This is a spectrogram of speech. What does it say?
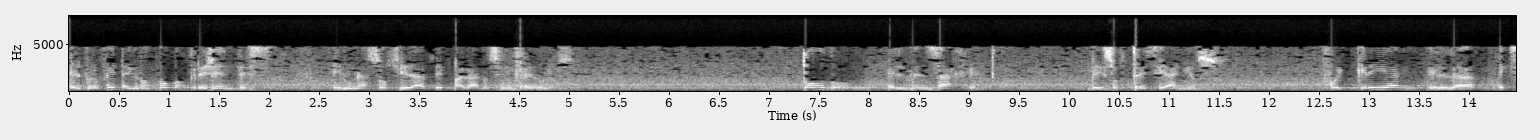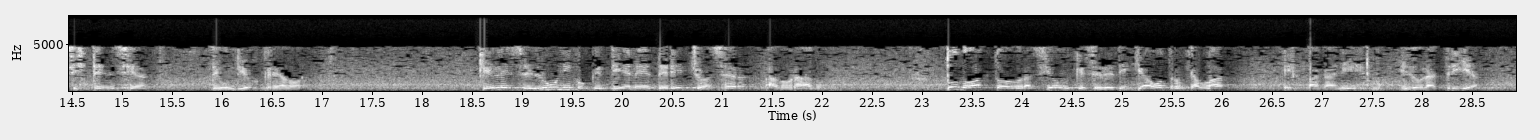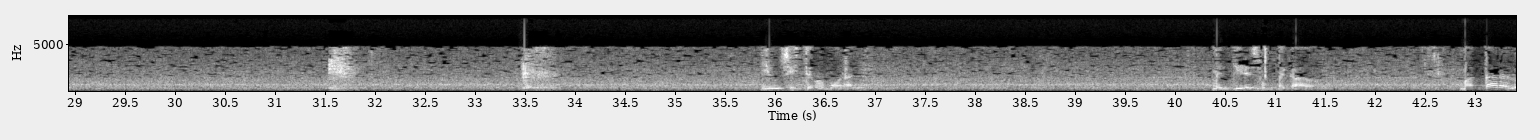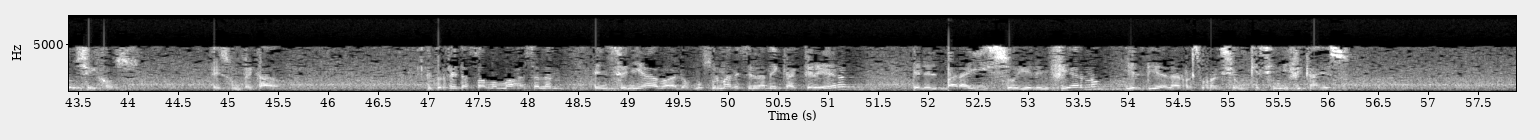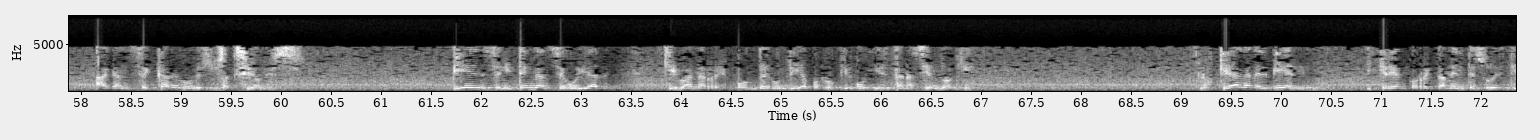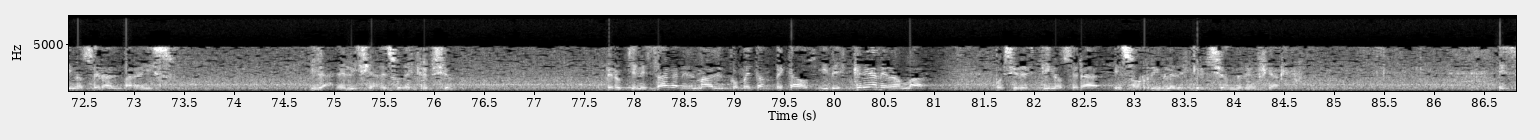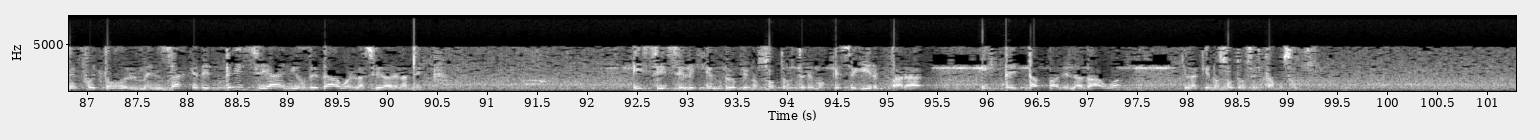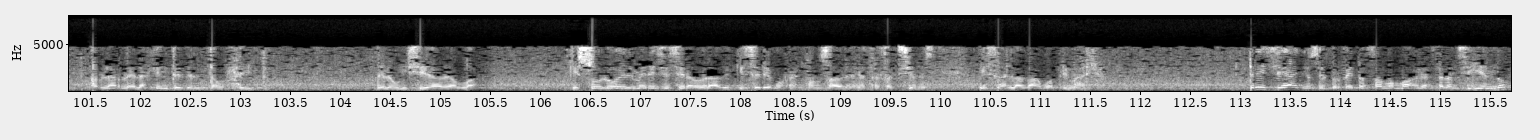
El profeta y unos pocos creyentes en una sociedad de paganos incrédulos. Todo el mensaje de esos 13 años fue crean en la existencia de un Dios creador, que Él es el único que tiene derecho a ser adorado. Todo acto de adoración que se dedique a otro que Allah es paganismo, idolatría. Y un sistema moral. Mentir es un pecado matar a los hijos es un pecado. El profeta sallallahu alaihi wasallam enseñaba a los musulmanes en la Meca a creer en el paraíso y el infierno y el día de la resurrección. ¿Qué significa eso? Háganse cargo de sus acciones. Piensen y tengan seguridad que van a responder un día por lo que hoy están haciendo aquí. Los que hagan el bien y crean correctamente, su destino será el paraíso y las delicias de su descripción. Pero quienes hagan el mal, cometan pecados y descrean en Allah, pues su destino será esa horrible descripción del infierno. Ese fue todo el mensaje de 13 años de Dawa en la ciudad de la Meca. Ese es el ejemplo que nosotros tenemos que seguir para esta etapa de la Dawa en la que nosotros estamos aquí hablarle a la gente del Tawhid, de la unicidad de Allah, que solo Él merece ser adorado y que seremos responsables de nuestras acciones. Esa es la dagua primaria. Trece años el profeta sallallahu alaihi wasallam siguiendo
